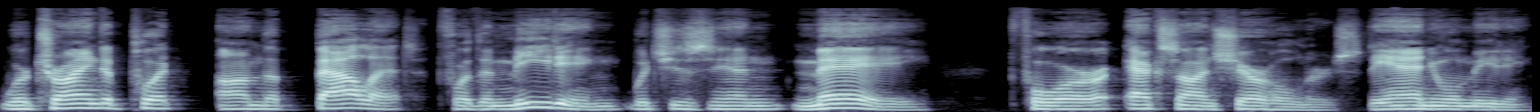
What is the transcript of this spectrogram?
were trying to put on the ballot for the meeting, which is in May for Exxon shareholders, the annual meeting.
